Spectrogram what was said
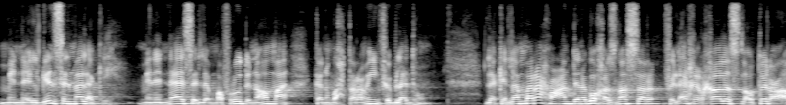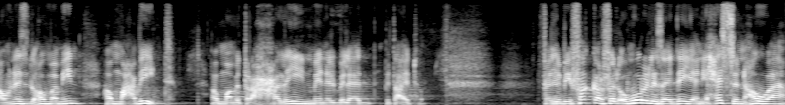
من الجنس الملكي من الناس اللي المفروض إن هم كانوا محترمين في بلادهم. لكن لما راحوا عند نبوخذ نصر في الآخر خالص لو طلعوا أو نزلوا هم مين؟ هم عبيد. هم مترحلين من البلاد بتاعتهم. فاللي بيفكر في الأمور اللي زي دي يعني يحس إن هو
